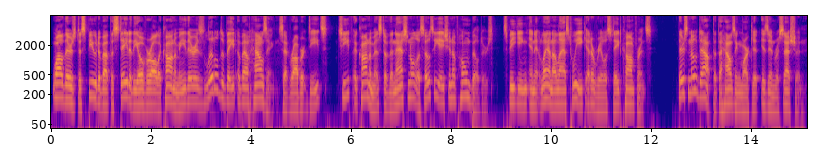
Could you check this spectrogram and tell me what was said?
While there's dispute about the state of the overall economy, there is little debate about housing, said Robert Dietz, chief economist of the National Association of Home Builders, speaking in Atlanta last week at a real estate conference. There's no doubt that the housing market is in recession.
